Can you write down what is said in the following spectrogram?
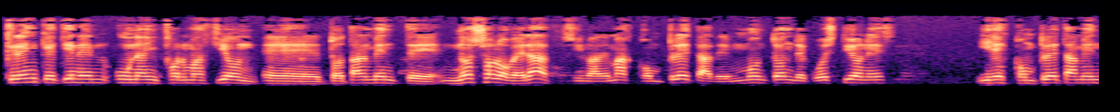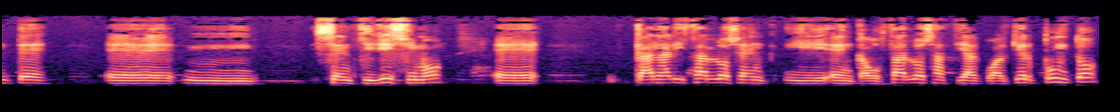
creen que tienen una información eh, totalmente no solo veraz, sino además completa de un montón de cuestiones y es completamente eh, mm, sencillísimo eh, canalizarlos y encauzarlos hacia cualquier punto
